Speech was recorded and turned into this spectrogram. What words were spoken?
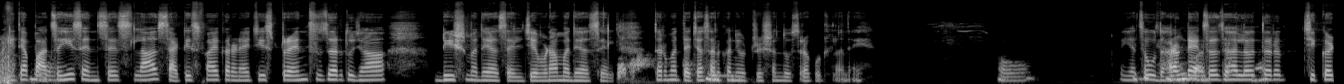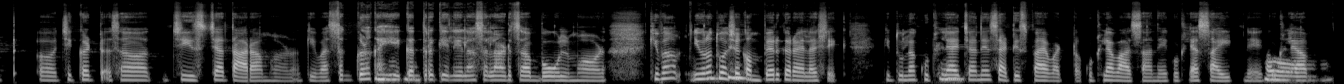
आणि त्या 5 बरोबर. ही सेन्सेसला सॅटिस्फाय करण्याची स्ट्रेंथ जर तुझ्या डिशमध्ये असेल, जेवणामध्ये असेल, तर मग त्याच्यासारखं हं. न्यूट्रिशन दुसरं कुठलं नाही. हो. याचं किती उदाहरण छान द्यायचं कॉन्सेप्ट झालं ना. तर चिकट अ, चिकट असा चीजच्या तारा म्हण किंवा सगळं हं, काही हं. एकत्र केलेला सलाडचा बोल म्हण किंवा यू नो तू असे हं. कंपेअर करायला शिक, की तुला कुठल्या हं. ह्याच्याने सॅटिस्फाय वाटतं, कुठल्या वासाने, कुठल्या कुठल्या हो.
